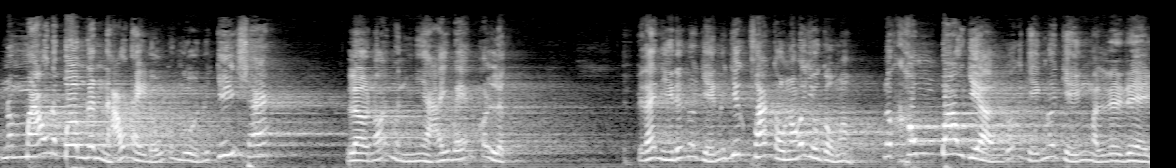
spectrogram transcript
Nó máu nó bơm lên, não đầy đủ con người, nó chí xác. Lời nói mình nhạy bén, có lực. Vì thấy nhiều đức nói chuyện, nó dứt phát câu nói vô cùng không? Nó không bao giờ có cái chuyện nói chuyện mà rề rề.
